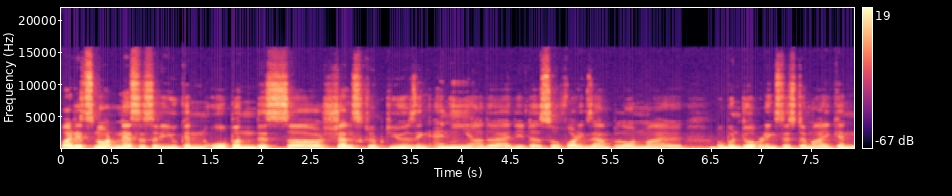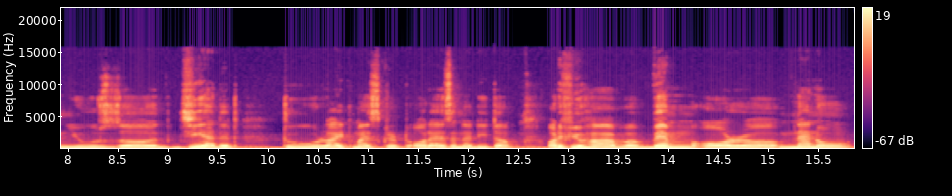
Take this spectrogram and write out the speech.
but it's not necessary. You can open this uh, shell script using any other editor. So for example on my ubuntu operating system i can use uh, gedit to write my script or as an editor. Or if you have vim or uh, nano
